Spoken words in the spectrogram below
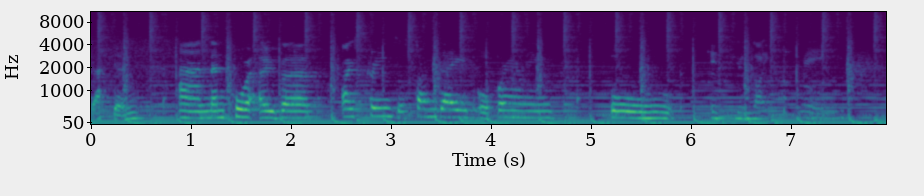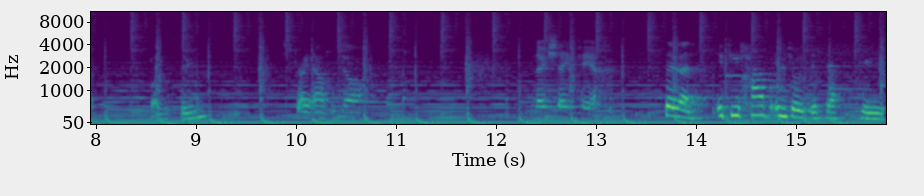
seconds, and then pour it over ice creams or sundaes or brownies, or if you like me, by the spoon, straight out the jar. No shame here. So then, if you have enjoyed this recipe,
